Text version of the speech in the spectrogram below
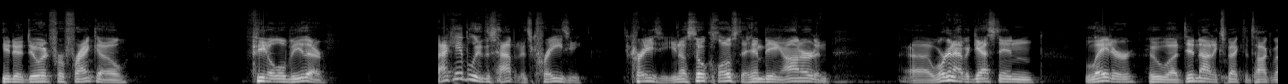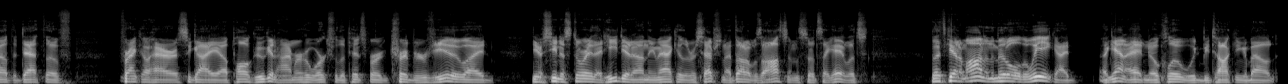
you know do it for Franco feel will be there. I can't believe this happened. It's crazy. It's crazy. You know, so close to him being honored, and uh, we're going to have a guest in later who uh, did not expect to talk about the death of Franco Harris, a guy uh, Paul Guggenheimer who works for the Pittsburgh Tribune Review. I'd you know seen a story that he did on the Immaculate Reception. I thought it was awesome. So it's like, hey, let's let's get him on in the middle of the week. I again, I had no clue we'd be talking about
